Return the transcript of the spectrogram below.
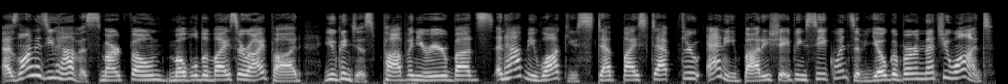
As long as you have a smartphone, mobile device, or iPod, you can just pop in your earbuds and have me walk you step by step through any body shaping sequence of Yoga Burn that you want.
